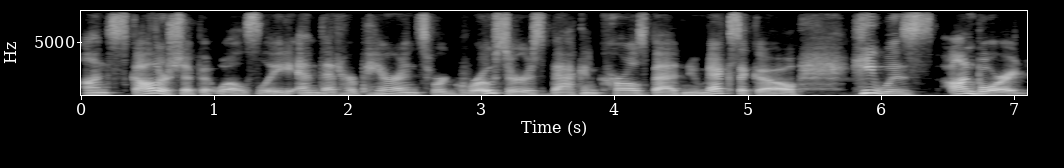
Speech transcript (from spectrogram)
on scholarship at Wellesley and that her parents were grocers back in Carlsbad, New Mexico, ago, he was on board.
